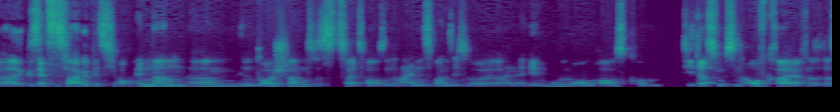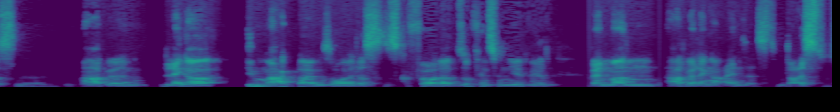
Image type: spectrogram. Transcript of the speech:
äh, Gesetzeslage wird sich auch ändern ähm, in Deutschland. Ist 2021 soll eine EU-Norm rauskommen, die das ein bisschen aufgreift, also dass äh, Hardware länger im Markt bleiben soll, dass es gefördert, subventioniert wird, wenn man Hardware länger einsetzt. Und da ist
